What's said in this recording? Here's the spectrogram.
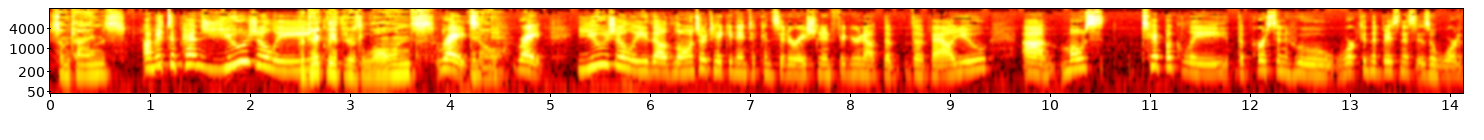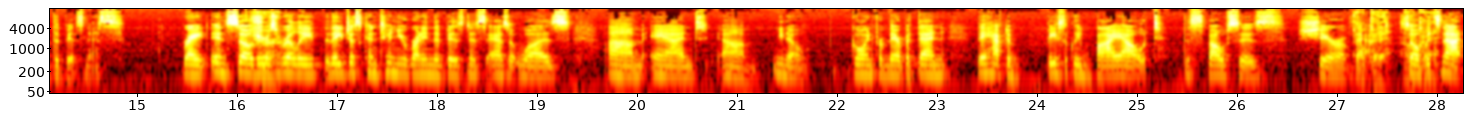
Sometimes. Um, it depends. Usually, particularly if there's loans, right? You know, right. Usually, the loans are taken into consideration in figuring out the the value. Um, most typically the person who worked in the business is awarded the business, right? And so there's Sure. really they just continue running the business as it was, um, and um, you know going from there. But then they have to basically buy out the spouse's share of that. Okay, So okay. it's not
